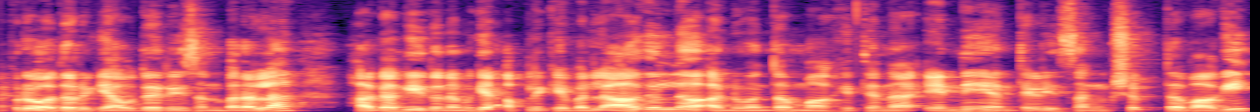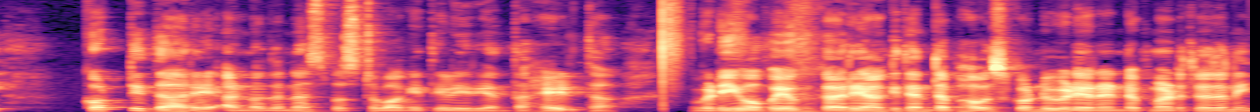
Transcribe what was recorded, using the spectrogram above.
ಅಪ್ರೂವ್ ಆದವ್ರಿಗೆ ಯಾವುದೇ ರೀಸನ್ ಬರಲ್ಲ. ಹಾಗಾಗಿ ಇದು ನಮಗೆ ಅಪ್ಲಿಕೇಬಲ್ ಆಗಲ್ಲ ಅನ್ನುವಂಥ ಮಾಹಿತಿಯನ್ನು ಎನ್ನೆ ಅಂತೇಳಿ ಸಂಕ್ಷಿಪ್ತವಾಗಿ ಕೊಟ್ಟಿದ್ದಾರೆ ಅನ್ನೋದನ್ನು ಸ್ಪಷ್ಟವಾಗಿ ತಿಳಿಯಿರಿ ಅಂತ ಹೇಳ್ತಾ ವಿಡಿಯೋ ಉಪಯೋಗಕಾರಿಯಾಗಿದೆ ಅಂತ ಭಾವಿಸ್ಕೊಂಡು ವಿಡಿಯೋನ ಎಂಡಪ್ ಮಾಡ್ತಾ ಇದ್ದೀನಿ.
